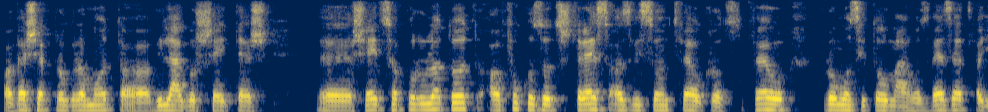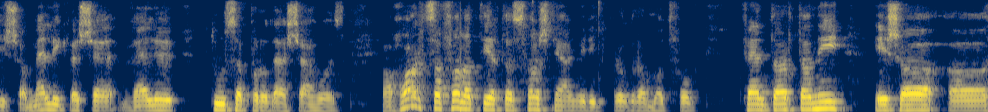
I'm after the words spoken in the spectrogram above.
a veseprogramot, a világos sejtes sejtszaporulatot, a fokozott stressz az viszont feokromocitómához vezet, vagyis a mellékvese velő túlszaporodásához. A harc a falatért az hasnyálmirigy programot fog fenntartani, és a, a,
